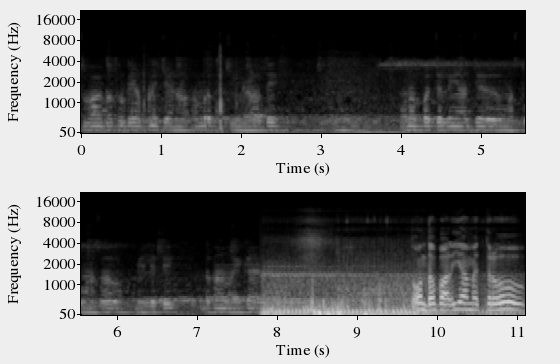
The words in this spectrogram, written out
ਸਵਾਗਤ ਹੈ ਤੁਹਾਡੇ ਆਪਣੇ ਚੈਨਲ ਅੰਮ੍ਰਿਤ ਚੀਮੇ ਵਾਲਾ ਤੇ। ਹੁਣ ਆਪਾਂ ਚੱਲੇ ਅੱਜ ਮਸਤੂਆਣਾ ਸਾਹਿਬ ਮੇਲੇ ਤੇ। ਦਿਖਾਵਾਂਗੇ ਘੈਂਟ ਧੁੰਦ ਬਾਲੀ ਆ ਮਿੱਤਰੋ।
